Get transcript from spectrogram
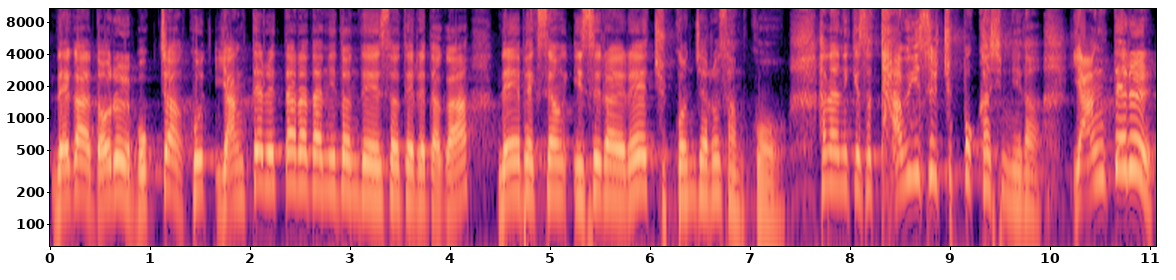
내가 너를 목장 곧 양떼를 따라다니던 데에서 데려다가 내 백성 이스라엘의 주권자로 삼고 하나님께서 다윗을 축복하십니다. 양떼를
